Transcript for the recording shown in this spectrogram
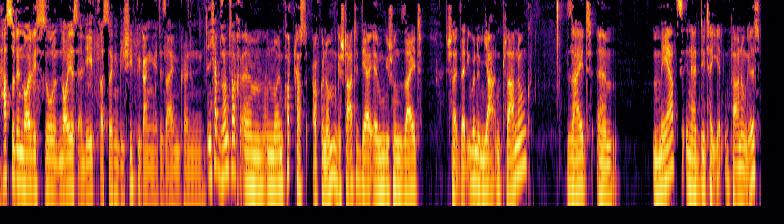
hast du denn neulich so Neues erlebt, was irgendwie schiefgegangen hätte sein können? Ich habe Sonntag ähm, einen neuen Podcast aufgenommen, gestartet, der irgendwie schon seit, seit über einem Jahr in Planung, seit ähm, März in der detaillierten Planung ist,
